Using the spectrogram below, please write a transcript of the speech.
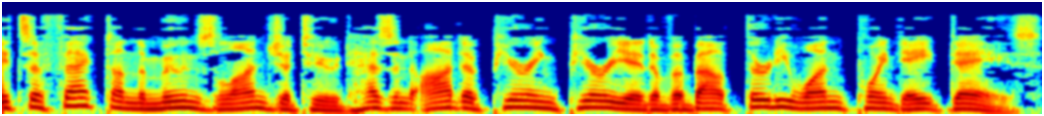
Its effect on the Moon's longitude has an odd appearing period of about 31.8 days.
